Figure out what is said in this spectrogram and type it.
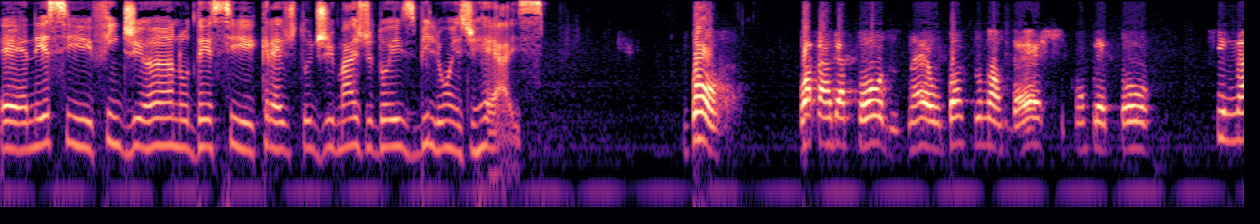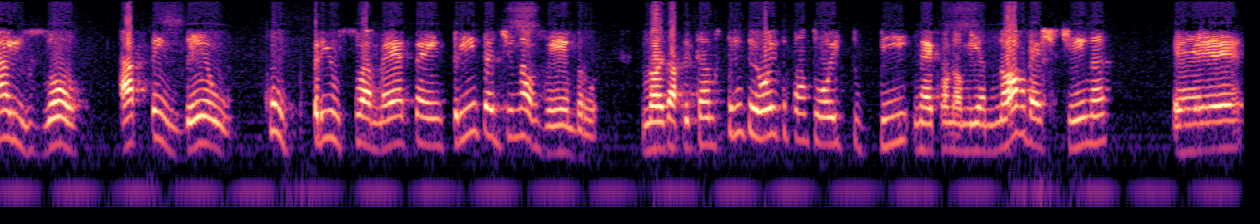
é, nesse fim de ano desse crédito de mais de 2 bilhões de reais? Bom, boa tarde a todos. Né? O Banco do Nordeste completou, finalizou, atendeu cumpriu sua meta em 30 de novembro. Nós aplicamos 38,8 bi na economia nordestina é,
